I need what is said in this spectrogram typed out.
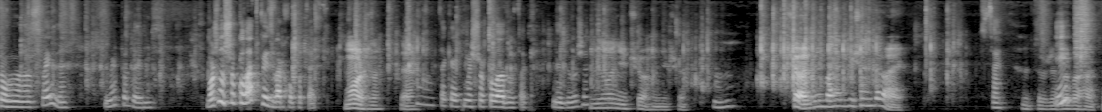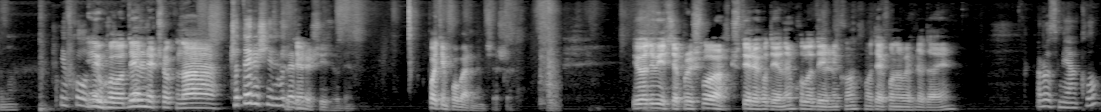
Що воно у нас вийде? Ми подивимося. Можна шоколадкою зверху потерти. Можна, так. Ну, Так як ми шоколаду так не дуже. Ну нічого, нічого. Ага. Що, він багато більше не давай. Все. Це вже І? забагато. ну. І в І холодильник. в холодильничок на 4-6 годин. 4-6 годин. Потім повернемося ще. І от дивіться, пройшло 4 години в холодильнику. От як воно виглядає. Розм'якло.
